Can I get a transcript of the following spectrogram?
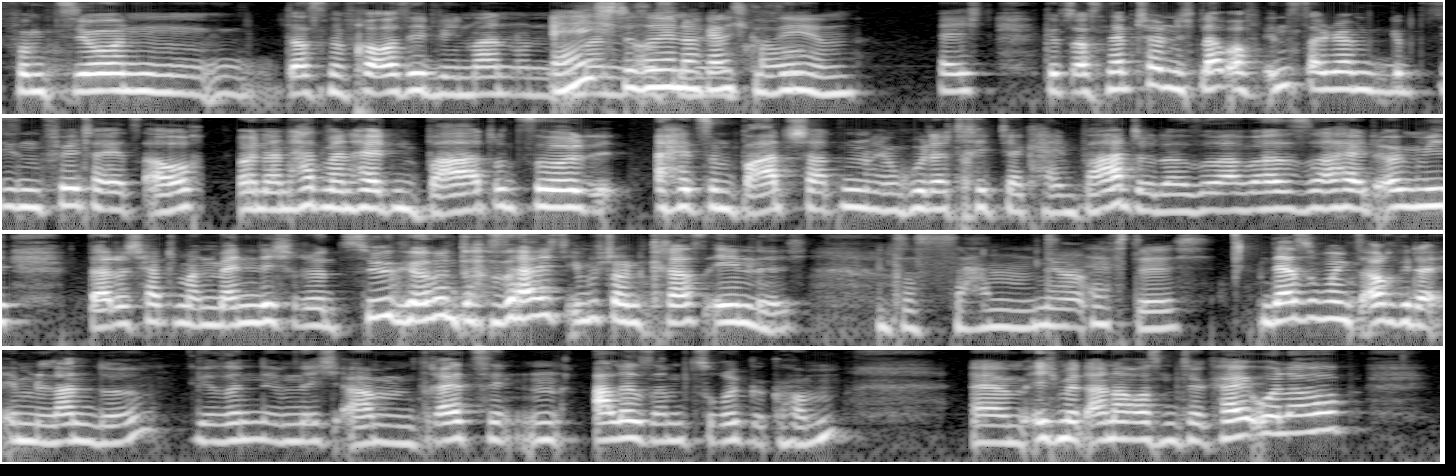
Funktion, dass eine Frau aussieht wie ein Mann und ein Mann Echt? Das habe ich noch gar nicht Frau. gesehen. Echt? Gibt's auf Snapchat und ich glaube auf Instagram gibt es diesen Filter jetzt auch. Und dann hat man halt einen Bart und so, halt so einen Bartschatten. Mein Bruder trägt ja keinen Bart oder so, aber es war halt irgendwie, dadurch hatte man männlichere Züge und da sah ich ihm schon krass ähnlich. Interessant. Ja. Heftig. Der ist übrigens auch wieder im Lande. Wir sind nämlich am 13. allesamt zurückgekommen. Ähm, ich mit Anna aus dem Türkei-Urlaub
